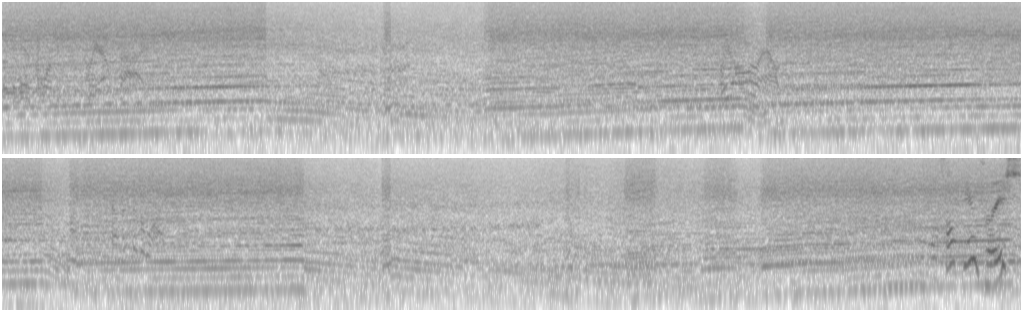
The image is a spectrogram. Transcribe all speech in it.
Look at that for me. Clear outside. Clear all around. Coming to the white. Well, fuck you, Reese.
